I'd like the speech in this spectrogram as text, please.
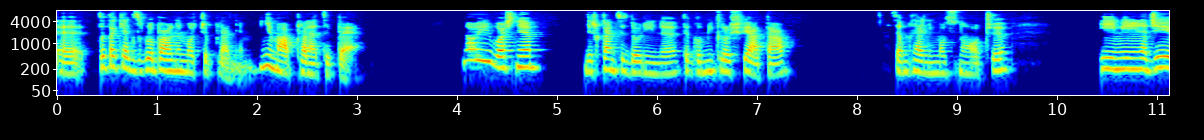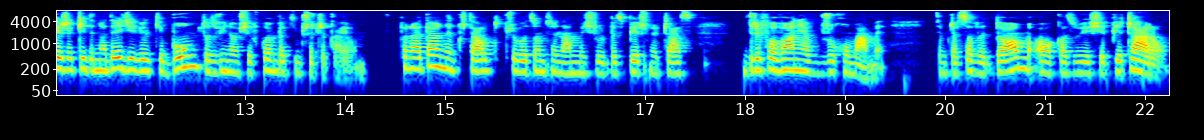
E, to tak jak z globalnym ociepleniem. Nie ma planety B. No i właśnie mieszkańcy doliny, tego mikroświata, zamknęli mocno oczy i mieli nadzieję, że kiedy nadejdzie wielki boom, to zwiną się w kłębek i przeczekają. Prenatalny kształt przywodzący nam myśl bezpieczny czas dryfowania w brzuchu mamy. Tymczasowy dom okazuje się pieczarą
